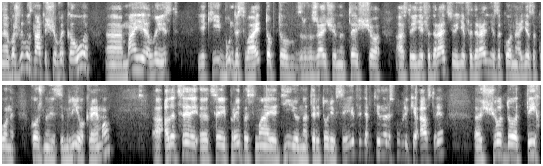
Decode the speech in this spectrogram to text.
Е, Важливо знати, що ВКО е, має лист, який Бундесвайт, тобто, зважаючи на те, що Австрія є федерацією, є федеральні закони, а є закони кожної землі окремо. Але цей, е, цей припис має дію на території всієї Федеративної Республіки Австрія щодо тих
